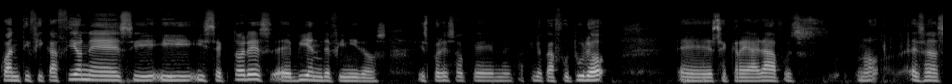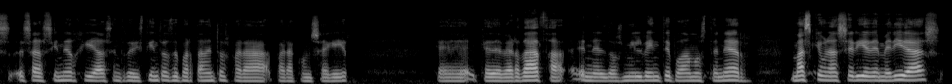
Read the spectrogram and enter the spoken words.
cuantificaciones y, sectores eh, bien definidos. Y es por eso que me imagino que a futuro eh, se creará pues, ¿no? esas, esas sinergias entre distintos departamentos para, para conseguir que, que, de verdad en el 2020 podamos tener más que una serie de medidas,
